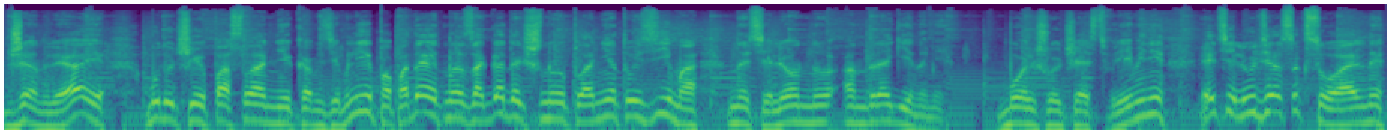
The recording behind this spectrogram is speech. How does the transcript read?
Джен Лиаи, будучи посланником Земли, попадает на загадочную планету Зима, населенную андрогинами. Большую часть времени эти люди асексуальны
